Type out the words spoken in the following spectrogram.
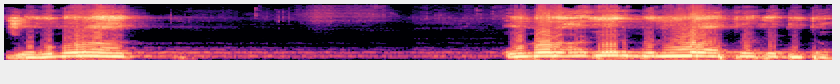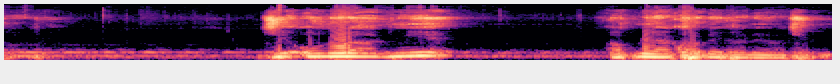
যে অনুরাগ, অনুরাগের মূল্য আপনাকে দিতে হবে। যে অনুরাগ নিয়ে আপনি এখন এখানে আছেন।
